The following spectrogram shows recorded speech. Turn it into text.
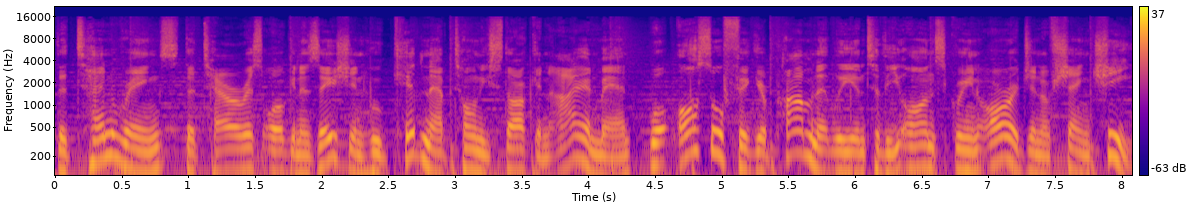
the Ten Rings, the terrorist organization who kidnapped Tony Stark and Iron Man, will also figure prominently into the on-screen origin of Shang-Chi,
